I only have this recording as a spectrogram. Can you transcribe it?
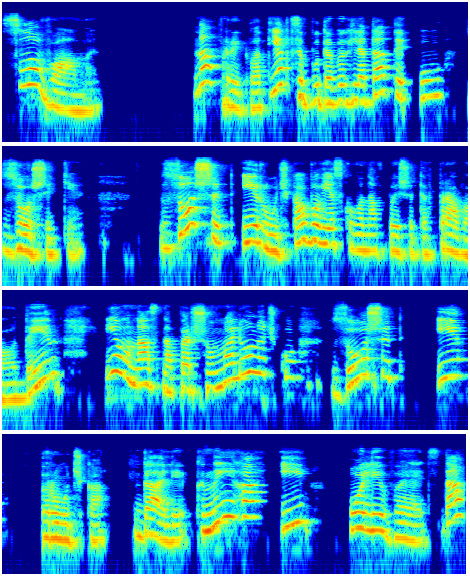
словами. Наприклад, як це буде виглядати у зошиті? Зошит і ручка обов'язково навпишете вправо один, і у нас на першому малюночку зошит і ручка. Далі книга і олівець. Так?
